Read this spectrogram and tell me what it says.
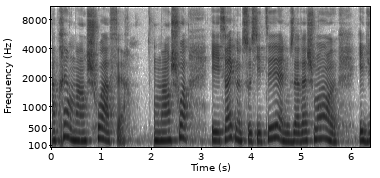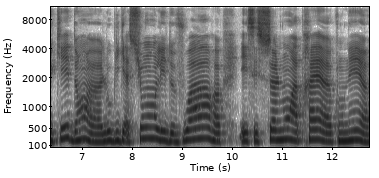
après, on a un choix à faire. On a un choix. Et c'est vrai que notre société, elle nous a vachement euh, éduqués dans euh, l'obligation, les devoirs, euh, et c'est seulement après qu'on ait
